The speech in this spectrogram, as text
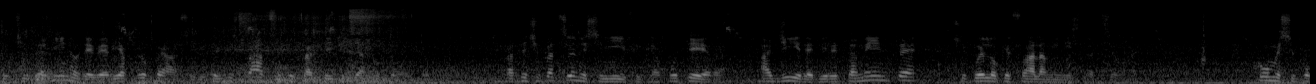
che il cittadino deve riappropriarsi di quegli spazi che i partiti gli hanno tolto. Partecipazione significa poter agire direttamente su quello che fa l'amministrazione. Come si può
